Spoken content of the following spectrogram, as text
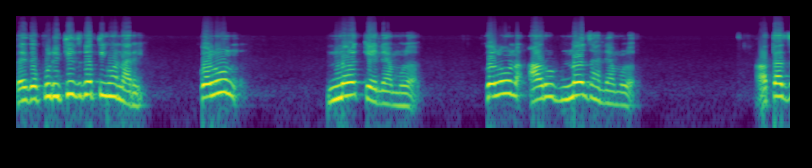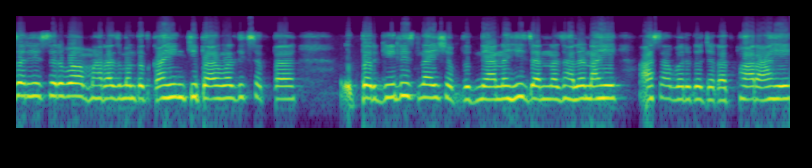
नाही तर पुढे तीच गती होणार आहे. कळून न केल्यामुळं कळून आरूढ न झाल्यामुळं. आता जर हे सर्व महाराज म्हणतात काहींची पारमार्थिक सत्ता तर गेलीच नाही शब्द ज्ञानही ज्यांना झालं नाही असा वर्ग जगात फार आहे.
